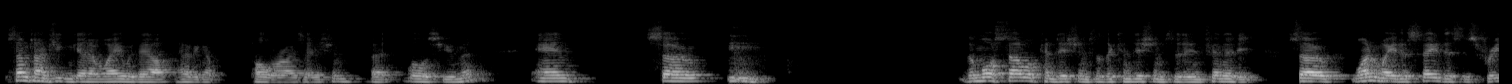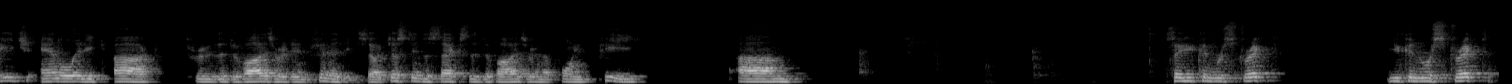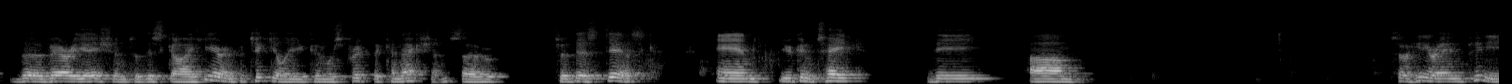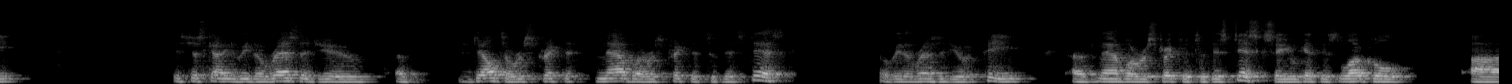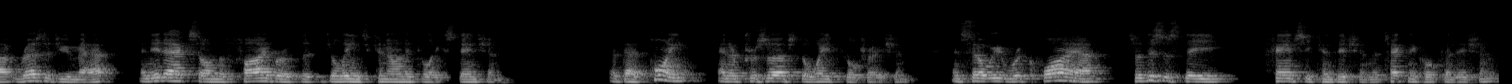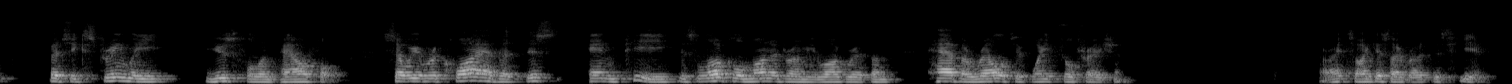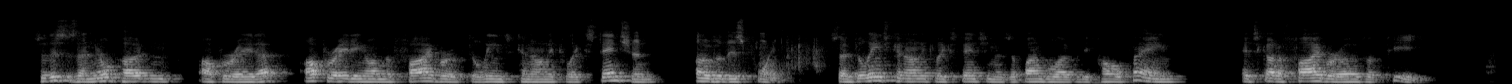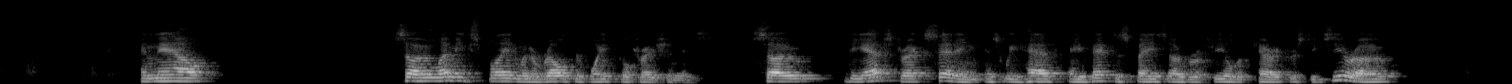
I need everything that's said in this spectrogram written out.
Sometimes you can get away without having a polarization, but we'll assume it. And so the more subtle conditions are the conditions at infinity. So one way to say this is for each analytic arc through the divisor at infinity. So it just intersects the divisor in a point P. Um, so you can restrict you can restrict the variation to this guy here. In particular, you can restrict the connection. So to this disk, and you can take the, um, so here NP is just going to be the residue of delta restricted, nabla restricted to this disk. So it'll be the residue of P of nabla restricted to this disk. So you'll get this local uh, residue map, and it acts on the fiber of the Deligne's canonical extension at that point, and it preserves the weight filtration. And so we require, so this is the fancy condition, the technical condition, but it's extremely useful and powerful. So we require that this NP, this local monodromy logarithm, have a relative weight filtration. All right, so I guess I wrote this here. So this is a nilpotent operator operating on the fiber of Deligne's canonical extension over this point. So Deligne's canonical extension is a bundle over the whole thing. It's got a fiber over P. And now, so let me explain what a relative weight filtration is. So the abstract setting is we have a vector space over a field of characteristic zero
